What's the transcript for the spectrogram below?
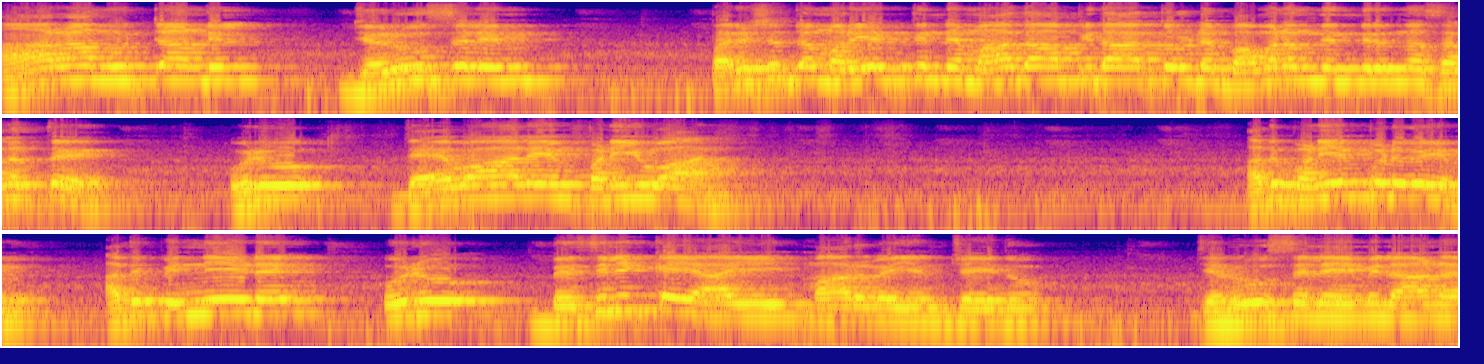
ആറാം നൂറ്റാണ്ടിൽ ജെറൂസലേം പരിശുദ്ധ മറിയത്തിന്റെ മാതാപിതാക്കളുടെ ഭവനം നിന്നിരുന്ന സ്ഥലത്ത് ഒരു ദേവാലയം പണിയുവാൻ അത് പണിയപ്പെടുകയും അത് പിന്നീട് ഒരു ബസിലിക്കയായി മാറുകയും ചെയ്തു. ജെറൂസലേമിലാണ്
